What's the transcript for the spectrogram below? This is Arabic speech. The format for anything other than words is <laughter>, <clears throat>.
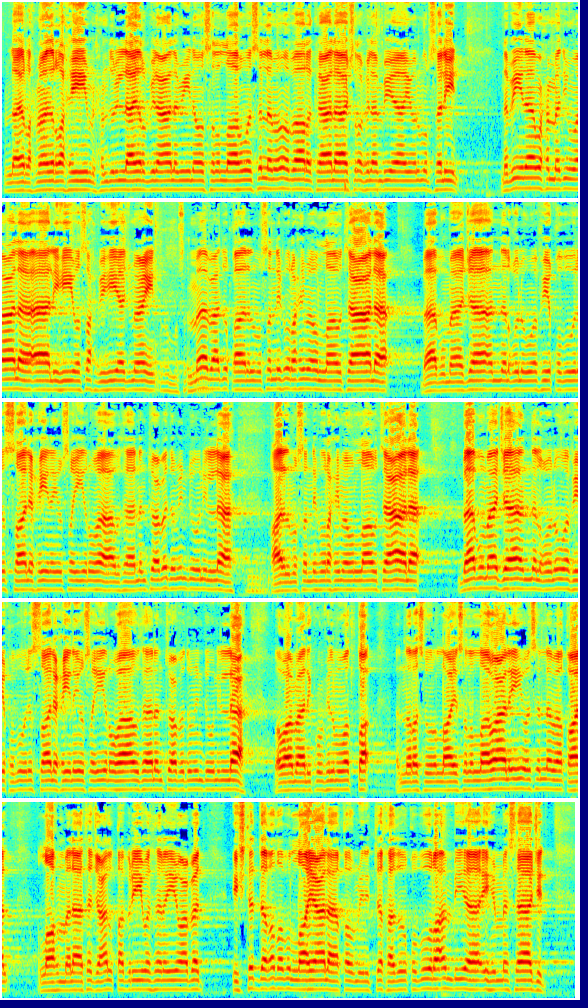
بسم الله الرحمن الرحيم. الحمد لله رب العالمين وصلى الله وسلم وبارك على أشرف الأنبياء والمرسلين نبينا محمد وعلى آله وصحبه أجمعين. أما بعد قال المصنف رحمه الله تعالى باب ما جاء أن الغلو في قبور الصالحين يصيرها أوثانا تعبد من دون الله. قال المصنف رحمه الله تعالى باب ما جاء أن الغلو في قبور الصالحين يصيرها أوثانا تعبد من دون الله. روى مالك في الموطأ أن رسول الله صلى الله عليه وسلم قال اللهم لا تجعل قبري وثنا يعبد. اشتد غضب الله على قوم اتخذوا قبور أنبيائهم مساجد.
